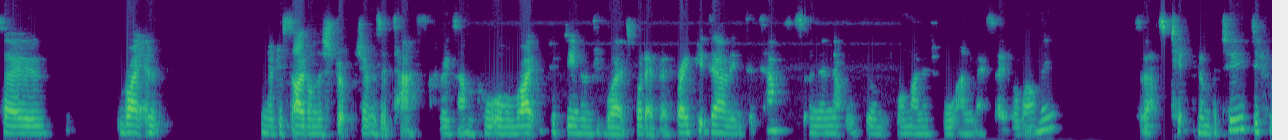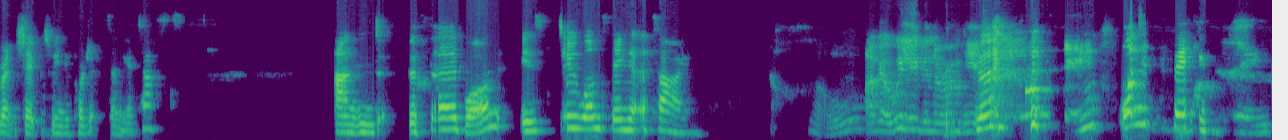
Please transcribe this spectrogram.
so write and you know, decide on the structure as a task, for example, or write 1500 words, whatever. Break it down into tasks, and then that will feel much more manageable and less overwhelming. So that's tip number two differentiate between your projects and your tasks. And the third one is do one thing at a time. Oh, okay, we're leaving the room here. one thing. One thing.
